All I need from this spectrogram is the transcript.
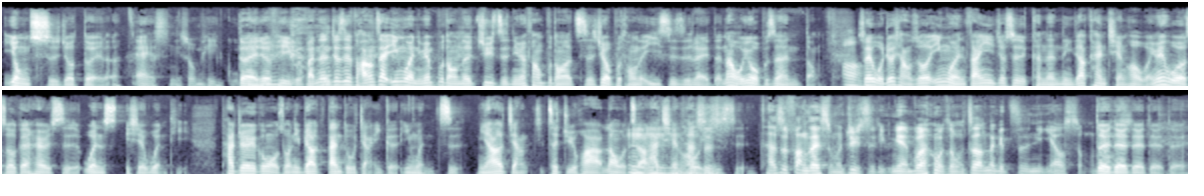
用词就对了。S，你说屁股？对，就屁股，反正就是好像在英文里面不同的句子里面放不同的词，就有不同的意思之类的。那我因为我不是很懂，所以我就想说，英文翻译就是可能你要看前后文，因为我有时候跟 Harris 问一些问题。他就会跟我说：“你不要单独讲一个英文字，你要讲这句话，让我知道它前后意思。它是放在什么句子里面？不然我怎么知道那个字你要什么？”对对对对对，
